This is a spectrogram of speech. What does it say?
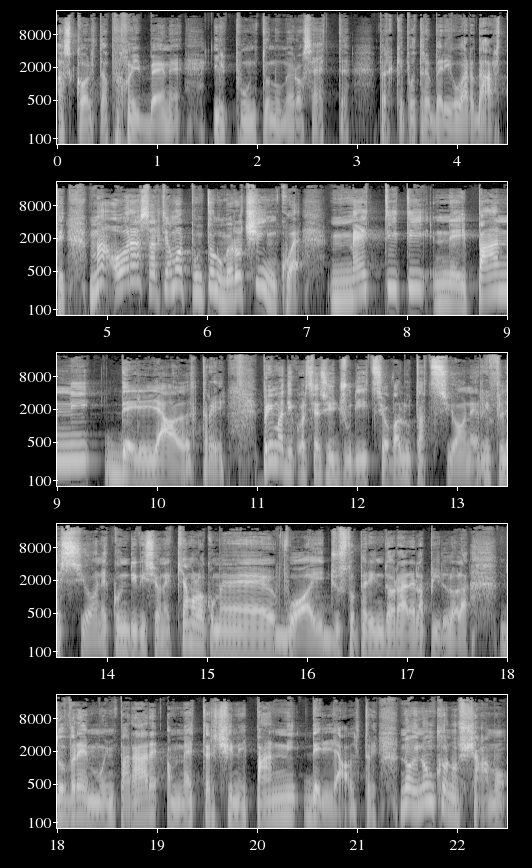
Ascolta poi bene il punto numero 7 perché potrebbe riguardarti. Ma ora saltiamo al punto numero 5. Mettiti nei panni degli altri. Prima di qualsiasi giudizio, valutazione, riflessione, condivisione, chiamalo come vuoi, giusto per indorare la pillola, dovremmo imparare a metterci nei panni degli altri. Noi non conosciamo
